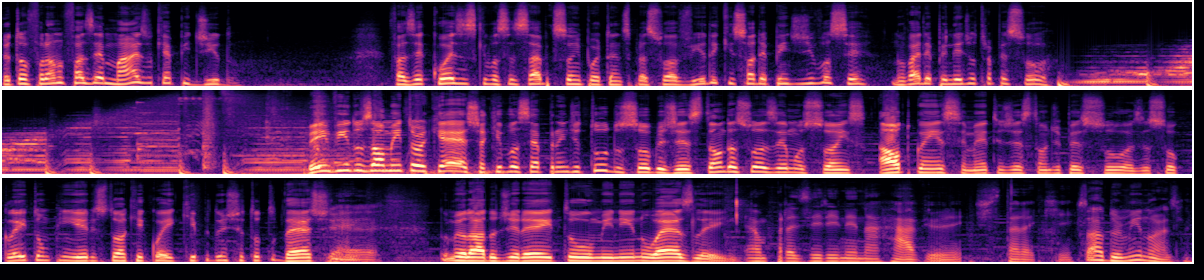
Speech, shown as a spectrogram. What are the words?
Eu estou falando fazer mais do que é pedido. Fazer coisas que você sabe que são importantes para sua vida e que só depende de você. Não vai depender de outra pessoa. Bem-vindos ao MentorCast. Aqui você aprende tudo sobre gestão das suas emoções, autoconhecimento e gestão de pessoas. Eu sou Cleiton Pinheiro e estou aqui com a equipe do Instituto Destiny. É. Do meu lado direito, o menino Wesley. É um prazer inenarrável, gente, estar aqui. Você estava dormindo, Wesley?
